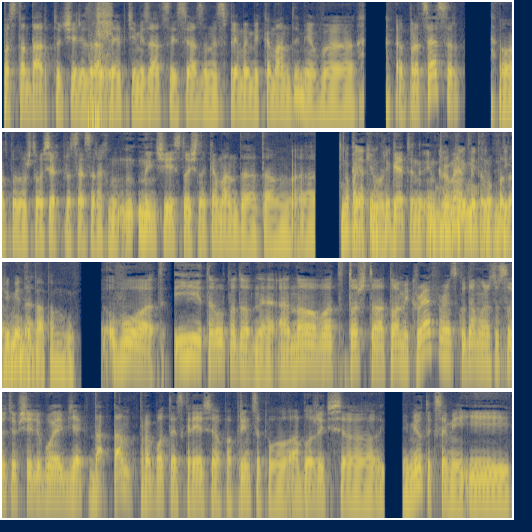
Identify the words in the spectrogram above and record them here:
по стандарту через разные оптимизации, связанные с прямыми командами в э, процессор. Вот, потому что во всех процессорах нынче есть точно команда там ну, понятно, его, get increment и тому подобное. Да. да, там вот, и тому подобное. А, но вот то, что Atomic Reference, куда можно засунуть вообще любой объект, да, там работает, скорее всего, по принципу обложить все мютексами, и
